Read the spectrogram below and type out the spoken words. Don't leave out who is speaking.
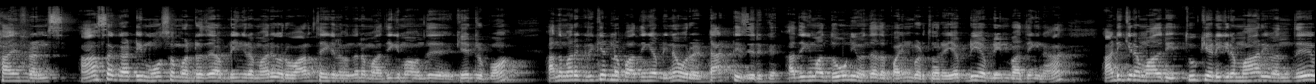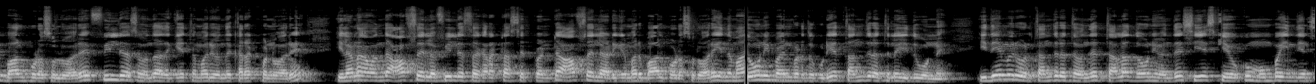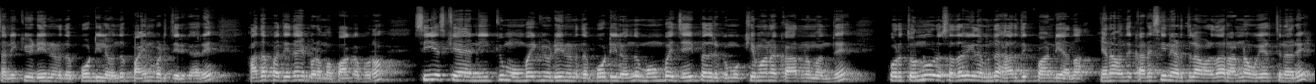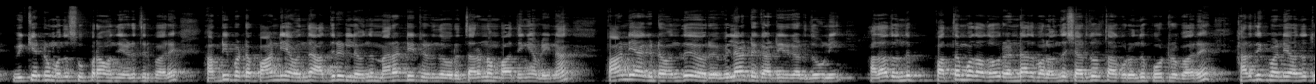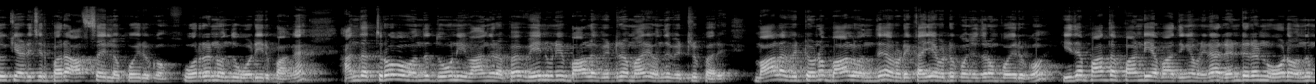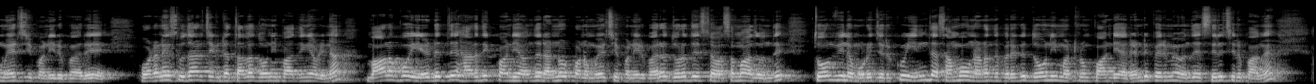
Speaker 1: Hi friends ஆசை காட்டி மோசம் பண்ணுறது அப்படிங்கிற மாதிரி ஒரு வார்த்தைகளை வந்து நம்ம அதிகமாக வந்து கேட்டிருப்போம். அந்த மாதிரி கிரிக்கெட்டில் பார்த்தீங்க அப்படின்னா ஒரு டாக்டிஸ் இருக்குது அதிகமாக தோனி வந்து அதை பயன்படுத்துவார். எப்படி அப்படின்னு பார்த்தீங்கன்னா அடிக்கிற மாதிரி தூக்கி அடிக்கிற மாதிரி வந்து பால் போட சொல்லுவார். ஃபீல்டர்ஸை வந்து அதுக்கேற்ற மாதிரி வந்து கரெக்ட் பண்ணுவார். இல்லைனா வந்து ஆஃப் சைடில் ஃபீல்டர்ஸை கரெக்டாக செட் பண்ணிட்டு ஆஃப் சைடில் அடிக்கிற மாதிரி பால் போட சொல்லுவார். இந்த மாதிரி தோனி பயன்படுத்தக்கூடிய தந்திரத்தில் இது ஒன்று இதேமாதிரி ஒரு தந்திரத்தை வந்து தலை தோனி வந்து சிஎஸ்கேவுக்கும் மும்பை இந்தியன்ஸ் அணிக்கும் இடையே நடந்த போட்டியில் வந்து பயன்படுத்தியிருக்காரு. அதை பற்றி தான் இப்போ நம்ம பார்க்க போகிறோம் சிஎஸ்கே அணிக்கும் மும்பைக்கும் இடையே நடந்த போட்டியில் வந்து மும்பை ஜெயிப்பதற்கு முக்கியமான காரணம் வந்து ஒரு தொண்ணூறு சதவிகிதம் வந்து ஹர்திக் பாண்டியா தான். ஏன்னா வந்து கடைசி நேரத்தில் அவர் தான் ரன்னை உயர்த்தினார். விக்கெட்டும் வந்து சூப்பராக வந்து எடுத்திருப்பாரு. அப்படிப்பட்ட பாண்டியா வந்து அதிரடியில் வந்து மிரட்டிட்டு இருந்த ஒரு தருணம் பார்த்தீங்க அப்படின்னா பாண்டியா கிட்ட வந்து ஒரு விளையாட்டு காட்டியிருக்காரு தோனி. அதாவது வந்து பத்தொன்பதாவது ஓவர் ரெண்டாவது பால் வந்து ஷர்துல் தாக்கூர் வந்து போட்டிருப்பாரு. ஹர்திக் பாண்டியா வந்து தூக்கி அடிச்சிருப்பாரு ஆஃப் சைடில் போயிருக்கும். ஒரு ரன் வந்து ஓடி இருப்பாங்க அந்த த்ரோவை வந்து தோனி வாங்குறப்ப வேணுனே பாலை விடுற மாதிரி வந்து விட்டுருப்பாரு. பாலை விட்டோன்னா பால் வந்து அவருடைய கையை விட்டு கொஞ்சம் தூரம் போயிருக்கும். இதை பார்த்த பாண்டியா பார்த்தீங்க அப்படின்னா ரெண்டு ரன் ஓட வந்து முயற்சி பண்ணியிருப்பாரு. உடனே சுதாரிச்சுக்கிட்ட தலை தோனி பார்த்தீங்க அப்படின்னா பாலை போய் எடுத்து ஹர்திக் பாண்டியா வந்து ரன் அவுட் பண்ண முயற்சி பண்ணியிருப்பாரு. துரதிருஷ்டவசமாக அது வந்து தோல்வியில் முடிஞ்சிருக்கும். இந்த சம்பவம் நடந்த பிறகு தோனி மற்றும் பாண்டியா ரெண்டு பேருமே வந்து சிரிச்சிருப்பாங்க.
